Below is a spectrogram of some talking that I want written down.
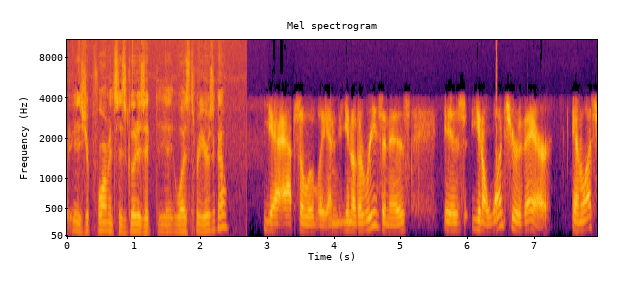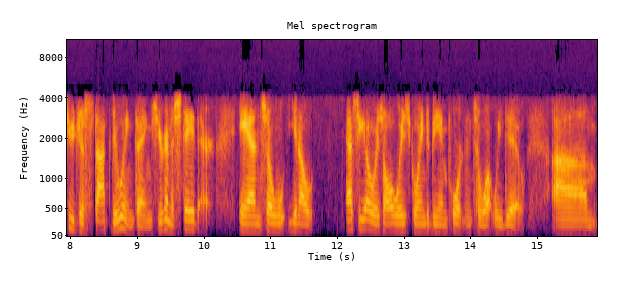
is your performance as good as it, it was three years ago? Yeah, absolutely. And you know the reason is is you know once you're there, unless you just stop doing things, you're going to stay there. And so you know SEO is always going to be important to what we do. Um,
